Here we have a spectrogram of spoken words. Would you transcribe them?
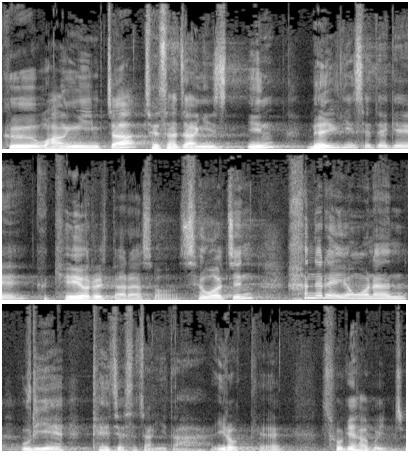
그 왕임자 제사장인 멜기세덱의 그 계열을 따라서 세워진 하늘의 영원한 우리의 대제사장이다. 이렇게 소개하고 있죠.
